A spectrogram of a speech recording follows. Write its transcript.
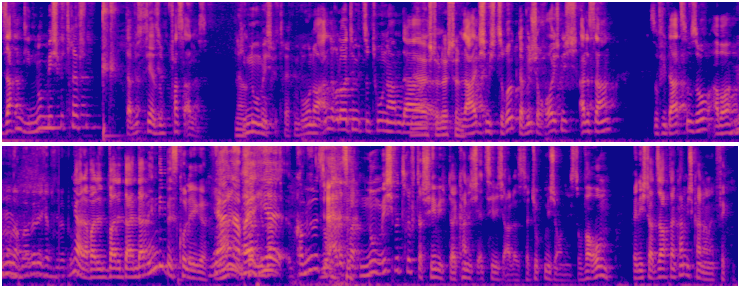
Sachen, die nur mich betreffen, da wisst ihr ja so fast alles ja. die nur mich betreffen. Wo noch andere Leute mit zu tun haben, da, ja, stimmt, stimmt. da halte ich mich zurück. Da will ich auch euch nicht alles sagen. So viel dazu so, aber. Hm, nicht ja, weil, weil du da in deinem Handy bist, Kollege. Ja, Nein, na, weil hier gesagt, Community. So alles, was nur mich betrifft, da schäme ich, da kann ich, erzähle ich alles. Das juckt mich auch nicht. So, warum? Wenn ich das sage, dann kann mich keiner mehr ficken.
